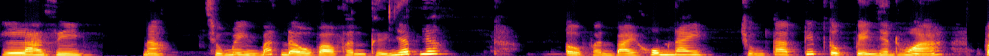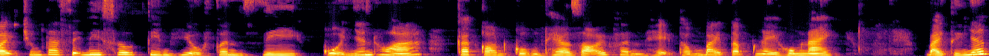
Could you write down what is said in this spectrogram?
là gì? Nào, chúng mình bắt đầu vào phần thứ nhất nhé. Ở phần bài hôm nay, chúng ta tiếp tục về nhân hóa. Vậy chúng ta sẽ đi sâu tìm hiểu phần gì của nhân hóa? Các con cùng theo dõi phần hệ thống bài tập ngày hôm nay. Bài thứ nhất.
